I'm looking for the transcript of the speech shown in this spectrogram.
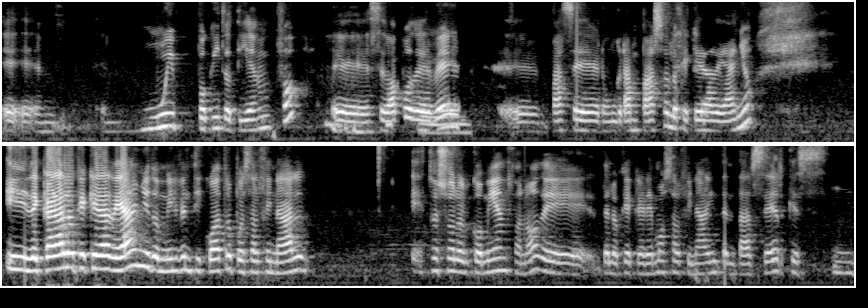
en, muy poquito tiempo. Eh, se va a poder ver, eh, va a ser un gran paso lo que queda de año. Y de cara a lo que queda de año, 2024, pues al final esto es solo el comienzo ¿no? de, de, lo que queremos al final intentar ser, que es un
